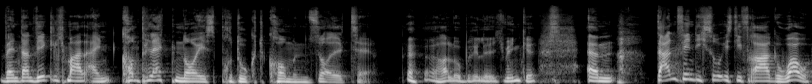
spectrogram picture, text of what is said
wenn dann wirklich mal ein komplett neues Produkt kommen sollte, Hallo Brille, ich winke. Ähm, dann finde ich so, ist die Frage, wow,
